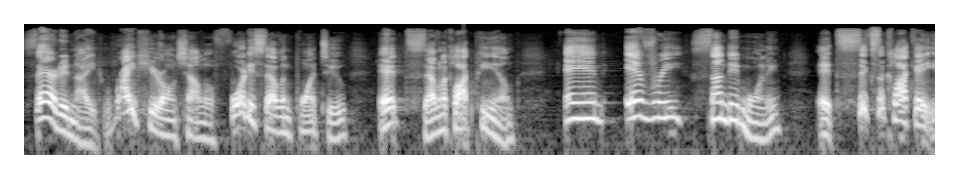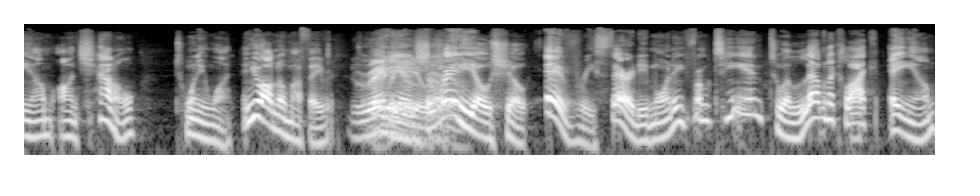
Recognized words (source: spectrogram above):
Saturday night right here on channel 47.2 at 7 o'clock p.m. and every Sunday morning at 6 o'clock a.m. on channel 21. And you all know my favorite. The radio. The show. radio show every Saturday morning from 10 to 11 o'clock a.m.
